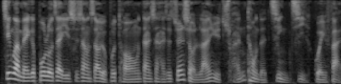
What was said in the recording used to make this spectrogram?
尽管每个部落在仪式上稍有不同，但是还是遵守蓝语传统的禁忌规范。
